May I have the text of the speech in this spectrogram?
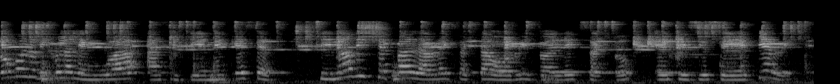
Como lo dijo la lengua, así tiene que ser. Si no dice palabra exacta o ritual exacto, el juicio se pierde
